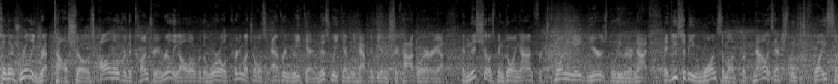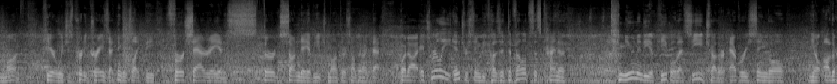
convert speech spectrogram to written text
So there's really reptile shows all over the country and really all over the world, pretty much almost every weekend. This weekend we happen to be in the Chicago area, and this show has been going on for 28 years, believe it or not. It used to be once a month, but now it's actually twice a month here, which is pretty crazy. I think it's like the first Saturday and third Sunday of each month or something like that. But uh, it's really interesting because it develops this kind of community of people that see each other every single you know other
